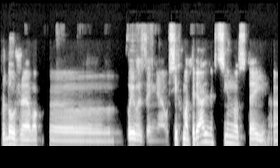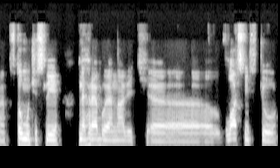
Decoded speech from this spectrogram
продовжує евак- е, вивезення усіх матеріальних цінностей, в тому числі не гребує навіть власністю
